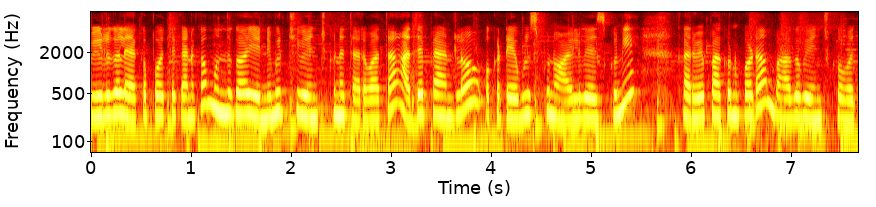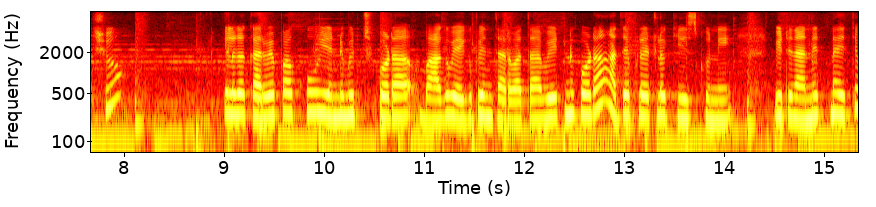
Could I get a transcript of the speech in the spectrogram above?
వీలుగా లేకపోతే కనుక ముందుగా ఎండుమిర్చి వేయించుకున్న తర్వాత అదే ప్యాన్లో ఒక టేబుల్ స్పూన్ ఆయిల్ వేసుకుని కరివేపాకును కూడా బాగా వేయించుకోవచ్చు. ఇలాగ కరివేపాకు ఎండుమిర్చి కూడా బాగా వేగిపోయిన తర్వాత వీటిని కూడా అదే ప్లేట్లోకి తీసుకుని వీటిని అన్నిటిని అయితే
